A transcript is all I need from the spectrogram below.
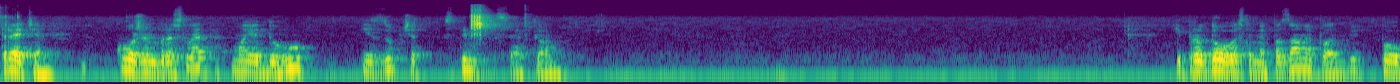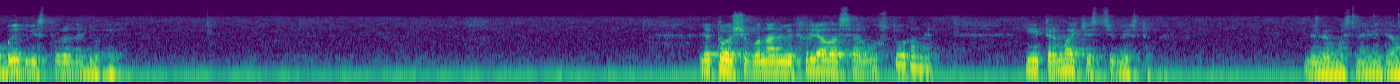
Третє. Кожен браслет має дугу із зубчастим сектором. І продовгостими пазами по, обидві сторони дуги. Для того, щоб вона не відхилялася у сторони, і тримайте ось ці виступи. Дивимось на відео.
